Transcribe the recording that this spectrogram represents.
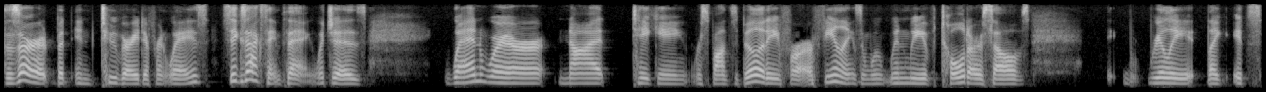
dessert, but in two very different ways. It's the exact same thing, which is when we're not taking responsibility for our feelings and when we've told ourselves really like it's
